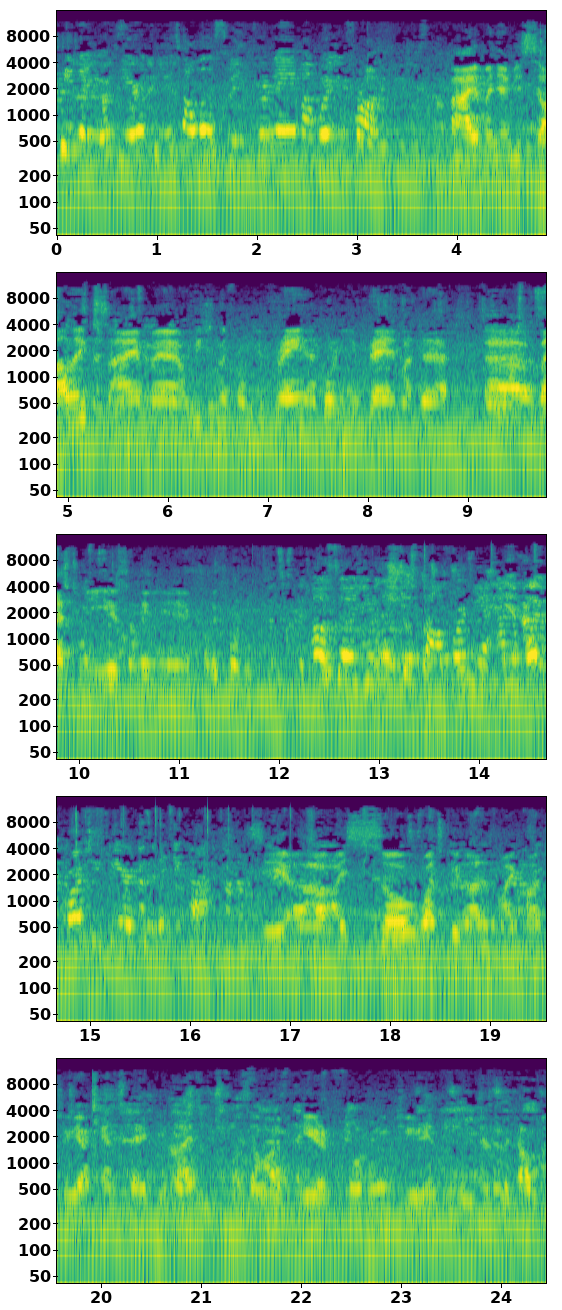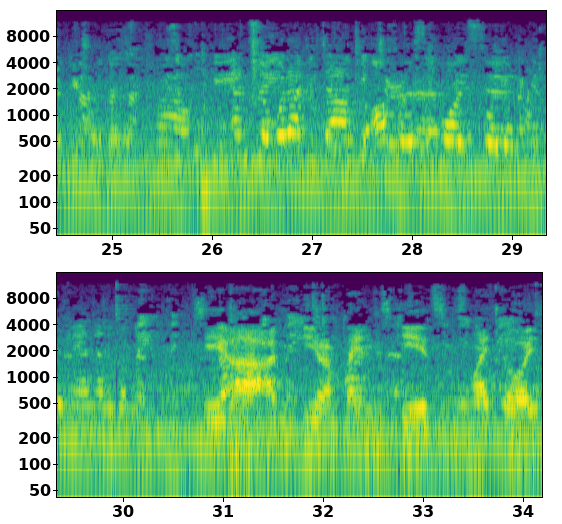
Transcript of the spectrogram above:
happy that you're here. Can you tell us your name and where you're from? Hi, my name is Alex. I'm uh, originally from Ukraine. I'm born in Ukraine, but uh, uh, last 20 years I live in California. Oh, so you live in California, and what brought you here to Ithaca? See, uh, I saw what's going on in my country. I can't stay behind, so I'm here for volunteering and to help my people. Wow. And so, what have you done to offer support for your countrymen and women? See, uh, I'm here. I'm playing with kids with my toy.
